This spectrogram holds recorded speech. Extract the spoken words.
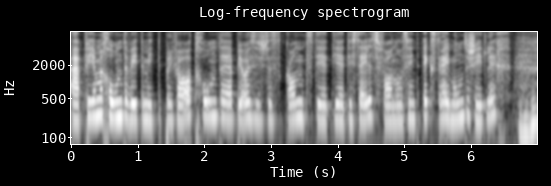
Auch die Firmenkunden wieder mit den Privatkunden. Bei uns ist das ganz, die, die, die Sales Funnel sind extrem unterschiedlich. Mhm.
